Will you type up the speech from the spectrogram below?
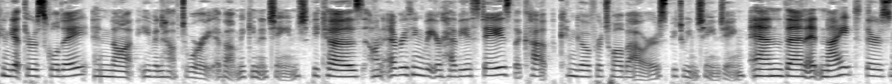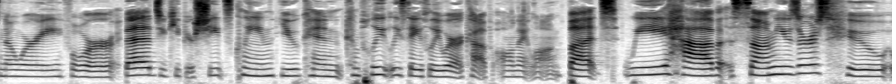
can get through a school day and not even have to worry about making a change. Because on everything but your heaviest days, the cup can go for 12 hours between changing. And then at night, there's no worry for beds. You keep your sheets clean. You can completely safely wear a cup all night long. But we have some users who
